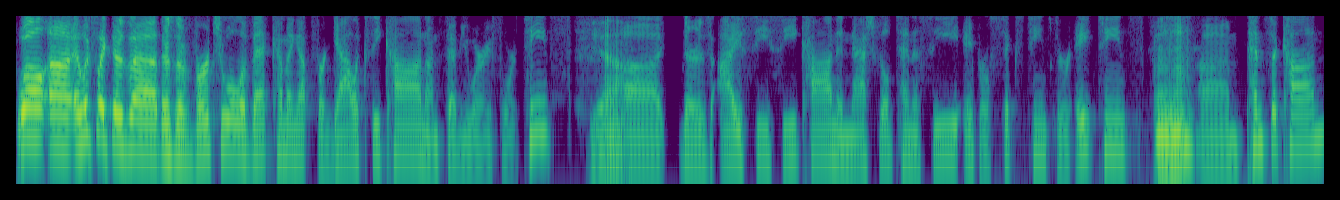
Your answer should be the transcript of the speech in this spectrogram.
Well, uh, it looks like there's a there's a virtual event coming up for GalaxyCon on February 14th. yeah, Uh, there's ICC Con in Nashville, Tennessee, April 16th through 18th. Mhm. Um, Pensacon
